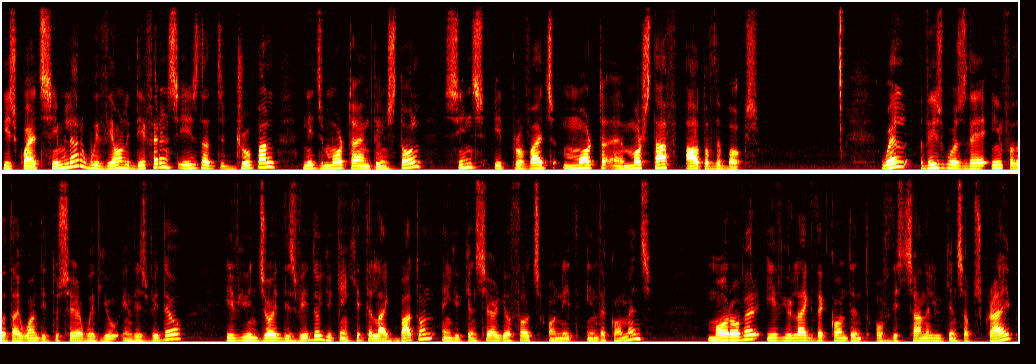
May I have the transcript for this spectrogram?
is quite similar with the only difference is that Drupal needs more time to install since it provides more, uh, more stuff out of the box. Well, this was the info that I wanted to share with you in this video. If you enjoyed this video, you can hit the like button and you can share your thoughts on it in the comments. Moreover, if you like the content of this channel, you can subscribe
